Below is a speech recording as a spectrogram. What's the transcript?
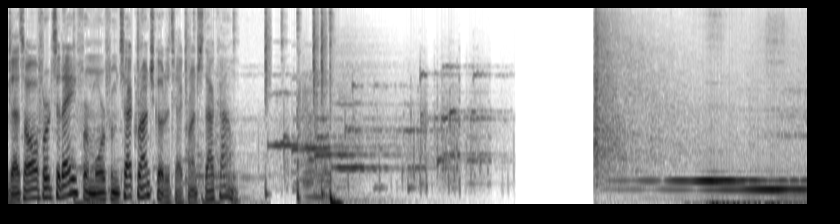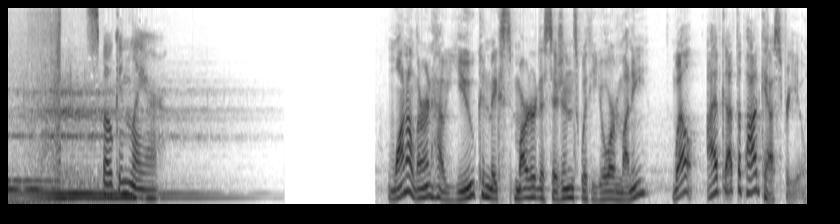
That's all for today. For more from TechCrunch, go to TechCrunch.com. Spoken Layer. Want to learn how you can make smarter decisions with your money? Well, I've got the podcast for you.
